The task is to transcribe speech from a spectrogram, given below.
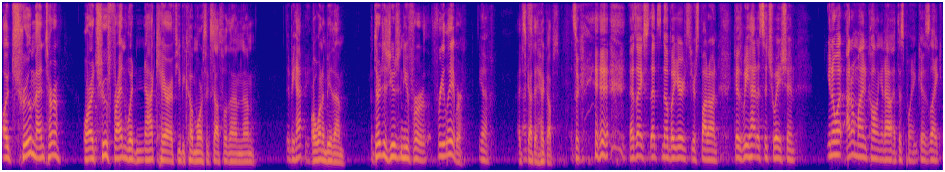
A true mentor or a true friend would not care if you become more successful than them They'd be happy. or want to be them, but they're just using you for free labor. Yeah. I just got the hiccups. That's okay. that's like that's no, but you're you're spot on because we had a situation. You know what? I don't mind calling it out at this point because like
